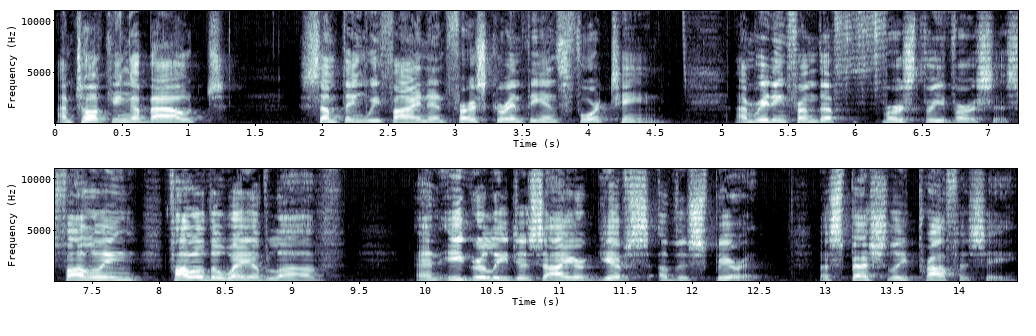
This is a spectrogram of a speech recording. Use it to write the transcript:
I'm talking about something we find in 1 Corinthians 14. I'm reading from the first three verses. Following, follow the way of love and eagerly desire gifts of the Spirit, especially prophecy.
